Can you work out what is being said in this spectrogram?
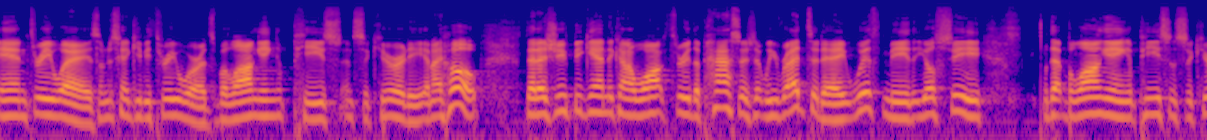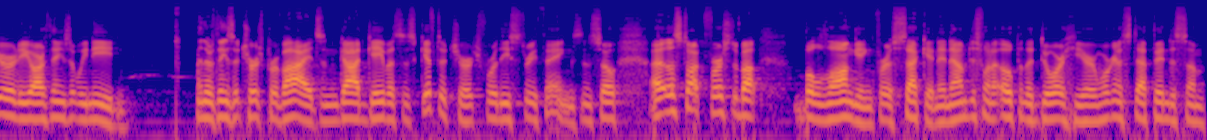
in three ways. I'm just going to give you three words belonging, peace, and security. And I hope that as you begin to kind of walk through the passage that we read today with me, that you'll see that belonging, peace, and security are things that we need. And they're things that church provides. And God gave us this gift of church for these three things. And so uh, let's talk first about belonging for a second. And I'm just want to open the door here, and we're going to step into some,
